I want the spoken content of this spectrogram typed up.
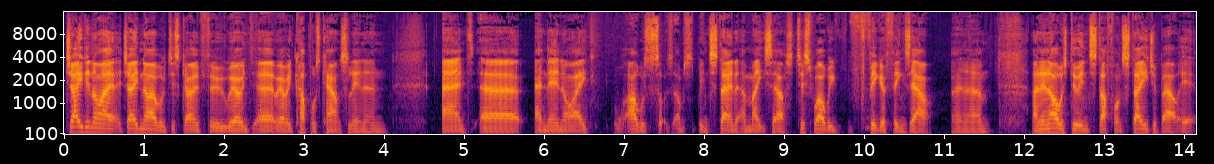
Jayde and I, Jayde and I were just going through. We were having, uh, we were having couples counselling, and and uh, and then I I was I was been staying at a mate's house just while we figure things out, and um, and then I was doing stuff on stage about it,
